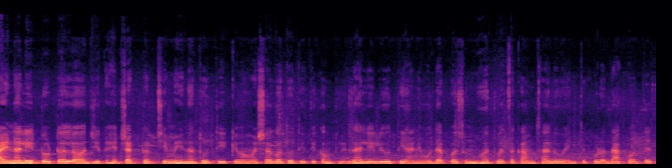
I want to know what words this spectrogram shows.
फायनली टोटल जी काही ट्रॅक्टरची मेहनत होती किंवा मशागत होती ती कंप्लीट झालेली होती आणि उद्यापासून महत्त्वाचं काम चालू होईल ते पुढं दाखवतेच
